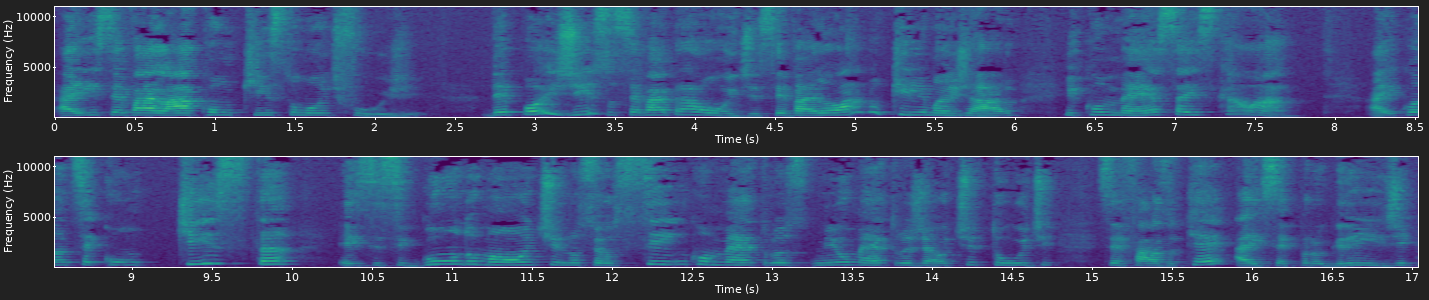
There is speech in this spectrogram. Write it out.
aí você vai lá, conquista o Monte Fuji. Depois disso, você vai para onde? Você vai lá no Kilimanjaro e começa a escalar. Aí quando você conquista esse segundo monte nos seus 5 metros, mil metros de altitude, você faz o quê? Aí você progride,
